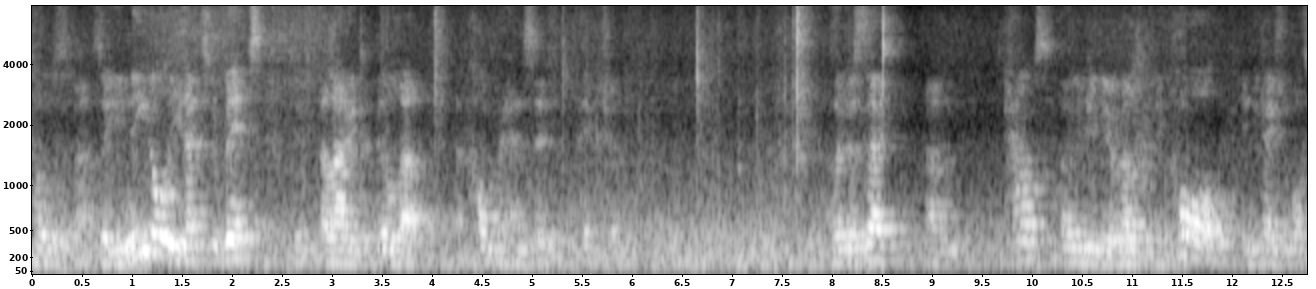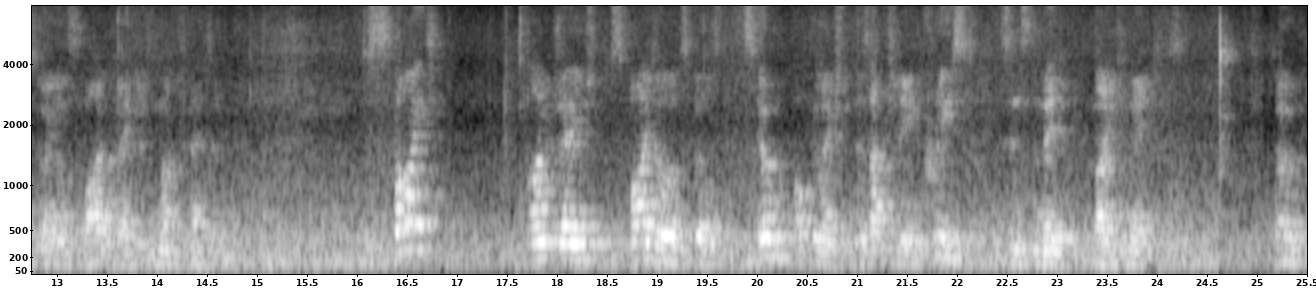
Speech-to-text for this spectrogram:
told us about. So you need all these extra bits to allow you to build up a comprehensive picture. As I just said, um, counts only give you a relatively poor indication of what's going on. Survival data is much better. Despite climate change, despite oil spills, the Skomer population has actually increased since the mid-1980s. So,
